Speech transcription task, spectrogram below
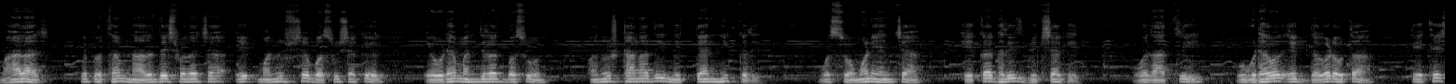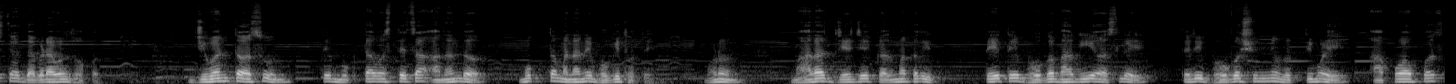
महाराज हे प्रथम नारदेश्वराच्या एक मनुष्य बसू शकेल एवढ्या मंदिरात बसून अनुष्ठानादी नित्यांनी करीत व सोमण यांच्या एका घरीच भिक्षा घेत व रात्री उघड्यावर एक दगड होता तेथेच त्या दगडावर झोपत. जिवंत असून ते मुक्तावस्थेचा आनंद मुक्त मनाने भोगीत होते. म्हणून महाराज जे जे कर्म करीत ते ते भोगभागीय असले तरी भोगशून्य वृत्तीमुळे आपोआपच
